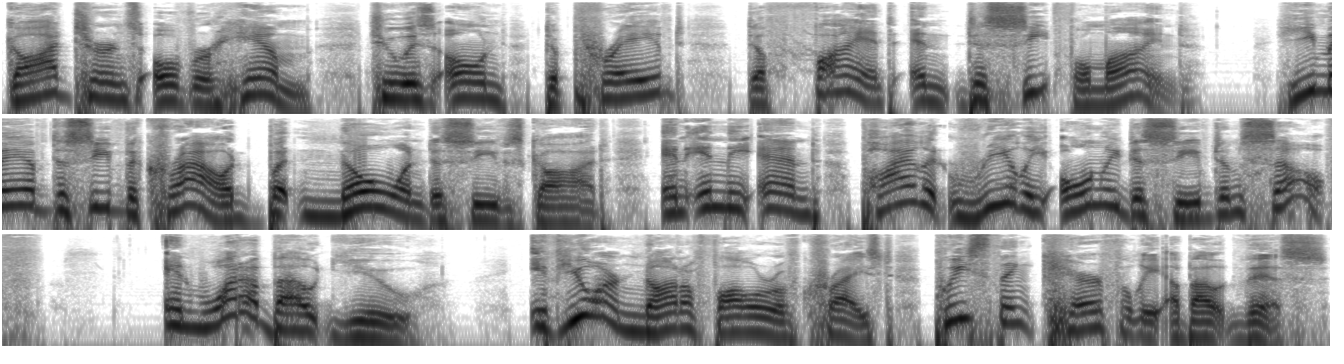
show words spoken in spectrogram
God turns over him to his own depraved, defiant, and deceitful mind. He may have deceived the crowd, but no one deceives God. And in the end, Pilate really only deceived himself. And what about you? If you are not a follower of Christ, please think carefully about this.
